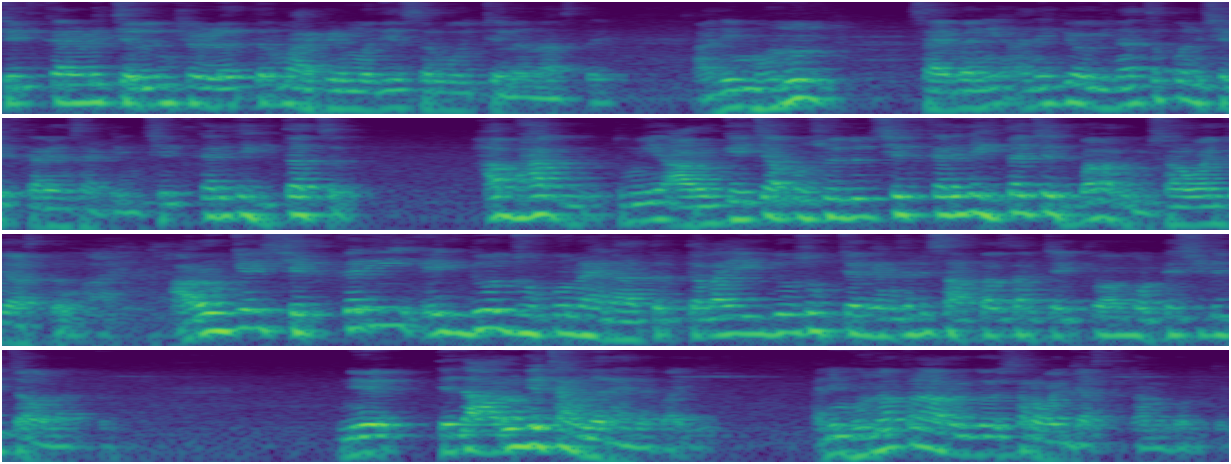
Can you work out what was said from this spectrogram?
शेतकऱ्याकडे चलन खेळलं तर मार्केटमध्ये सर्व चलन असतंय. आणि म्हणून साहेबांनी अनेक योजनांचं पण शेतकऱ्यांसाठी शेतकऱ्याच्या हिताचं हा भाग तुम्ही आरोग्याची आपण सोय शेतकऱ्याच्या हिताचे बघा तुम्ही सर्वात जास्त. आरोग्य शेतकरी एक दिवस झोपून राहिला तर त्याला एक दिवस उपचार घेण्यासाठी सातारसारख्या किंवा मोठ्या सिटीत जावं लागतं. नि- त्याचं आरोग्य चांगलं राहिलं पाहिजे. आणि म्हणून आपण आरोग्यावर सर्वात जास्त काम करतोय.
